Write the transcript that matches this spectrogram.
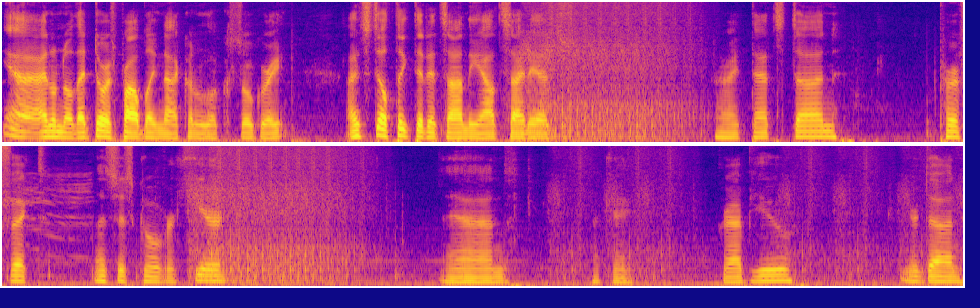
Yeah, I don't know. That door's probably not going to look so great. I still think that it's on the outside edge. Alright, that's done. Perfect. Let's just go over here. And, okay, Grab you. You're done.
